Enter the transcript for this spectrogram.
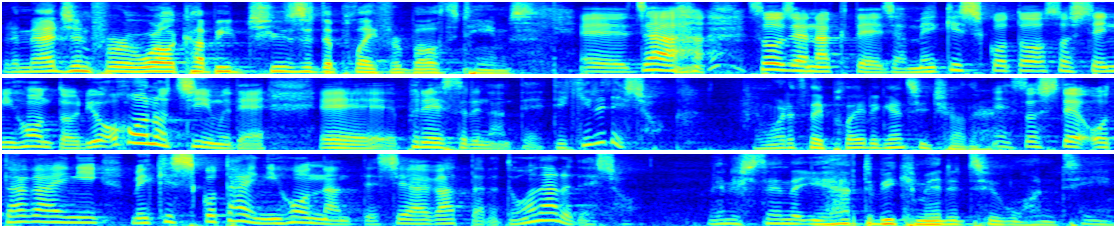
But imagine for the World Cup he chooses to play for both teams. えーじゃあそうじゃなくてじゃあメキシコとそして日本と両方のチームで、えープレーするなんてできるでしょうか、And what if they played against each other? ねそしてお互いにメキシコ対日本なんて試合があったらどうなるでしょ We understand that you have to be committed to one team.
